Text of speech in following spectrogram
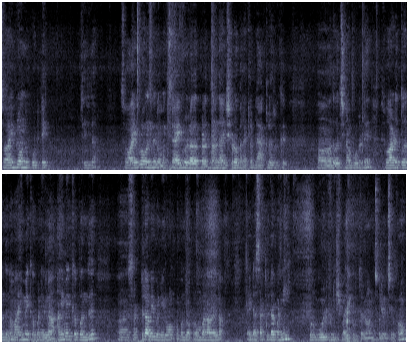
ஸோ ஐப்ரோ வந்து போட்டுட்டேன். தெரியுதா? ஸோ ஐப்ரோ வந்து நம்மக்கிட்ட ஐப்ரோ இல்லாத படத்துனால ஐஷோட பேலட்டில் பிளாக்ல இருக்குது அதை வச்சு நான் போட்டுட்டேன். ஸோ அடுத்து வந்து நம்ம ஐ மேக்கப் பண்ணிடலாம். ஐ மேக்கப் வந்து சட்டிலாகவே பண்ணிடுவோம். கொஞ்சம் ரொம்பலாம் வேண்டாம். லைட்டாக சட்டிலாக பண்ணி ஒரு கோல்டு ஃபினிஷ் மாதிரி கொடுத்துடலாம்னு சொல்லி வச்சுருக்கோம்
